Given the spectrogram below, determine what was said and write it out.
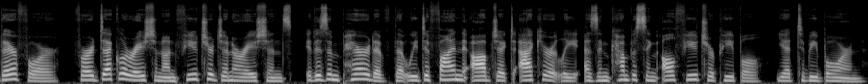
Therefore, for a declaration on future generations, it is imperative that we define the object accurately as encompassing all future people yet to be born.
